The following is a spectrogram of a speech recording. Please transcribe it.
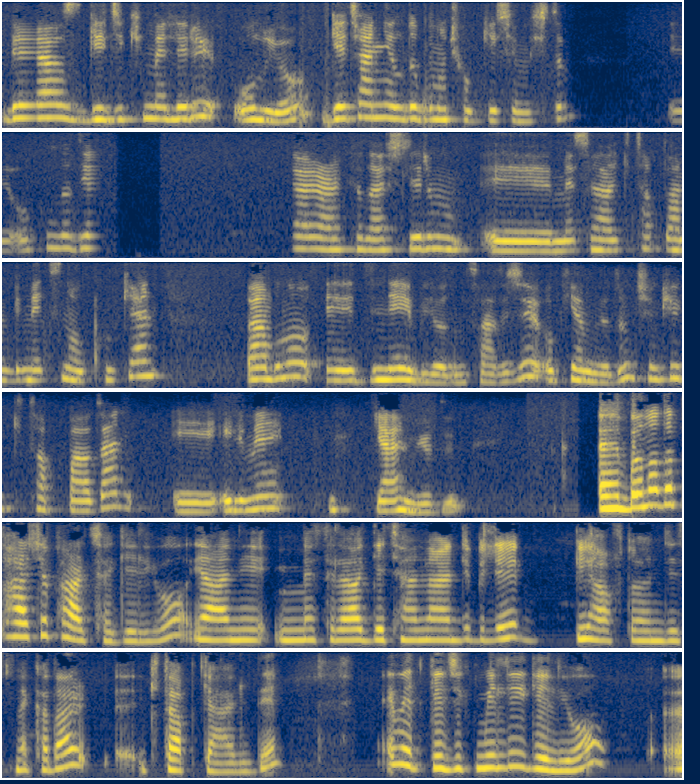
Biraz gecikmeleri oluyor. Geçen yılda bunu çok yaşamıştım. E, okulda diğer arkadaşlarım e, mesela kitaptan bir metin okurken ben bunu e, dinleyebiliyordum sadece, okuyamıyordum. Çünkü kitap bazen e, elime gelmiyordu. E, bana da parça parça geliyor. Yani mesela geçenlerde bile bir hafta öncesine kadar e, kitap geldi. Evet gecikmeli geliyor. E,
